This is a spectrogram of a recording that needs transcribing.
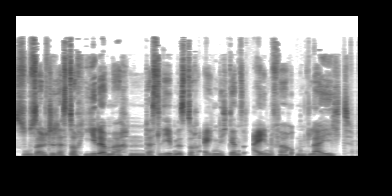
So sollte das doch jeder machen. Das Leben ist doch eigentlich ganz einfach und leicht.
